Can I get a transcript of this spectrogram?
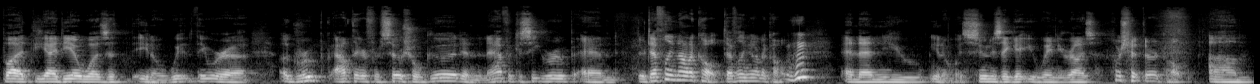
But the idea was that you know we, they were a, a group out there for social good and an advocacy group and they're definitely not a cult definitely not a cult and then you you know as soon as they get you in you realize oh shit they're a cult. Um,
